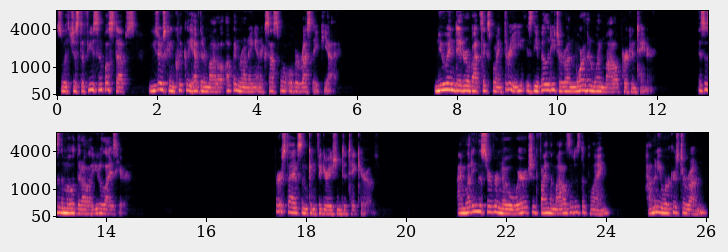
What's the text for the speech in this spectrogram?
So with just a few simple steps, users can quickly have their model up and running and accessible over REST API. New in DataRobot 6.3 is the ability to run more than one model per container. This is the mode that I'll utilize here. First, I have some configuration to take care of. I'm letting the server know where it should find the models it is deploying, how many workers to run,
